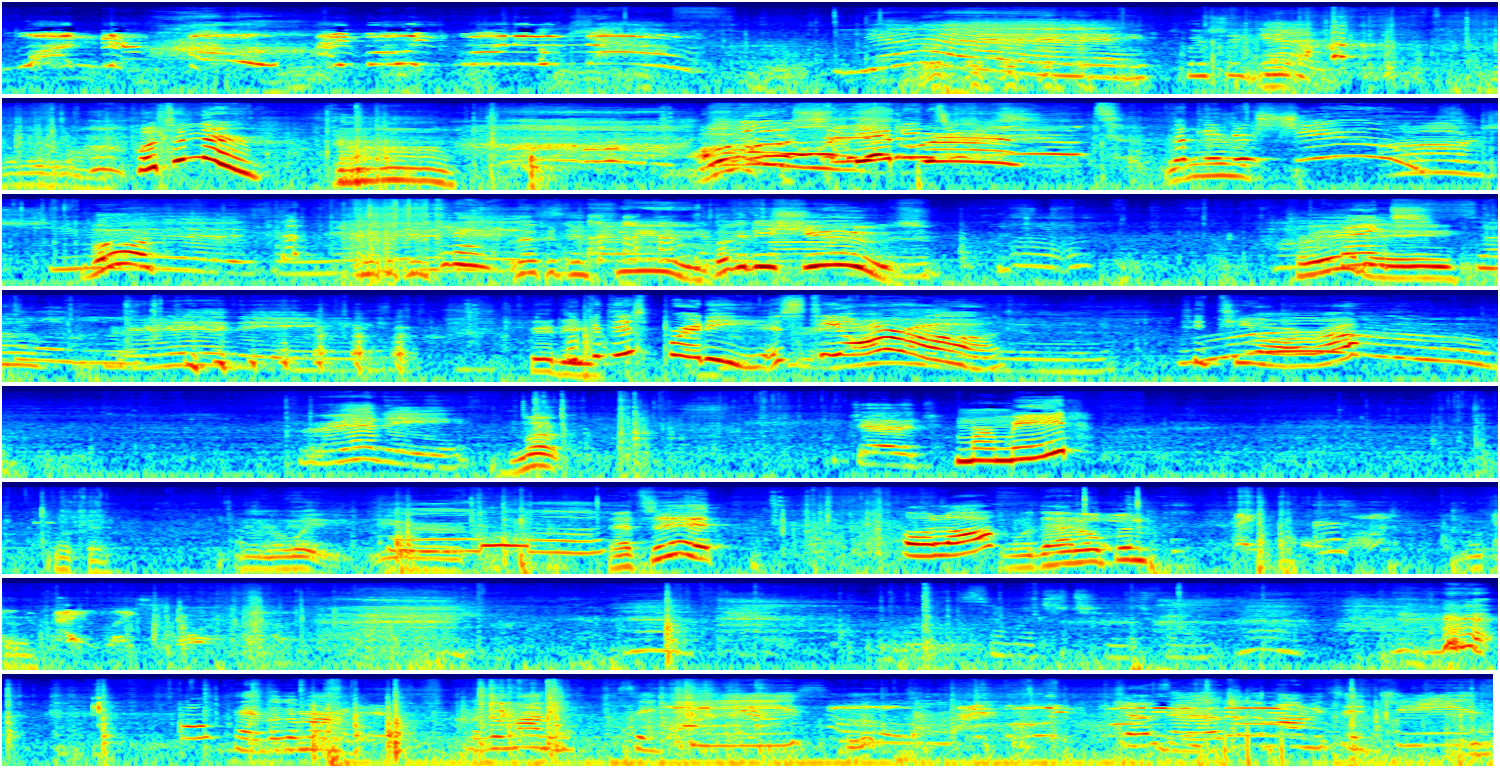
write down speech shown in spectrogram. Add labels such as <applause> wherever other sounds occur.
wonderful. I've always wanted a nose. Yay! Push again. What's in there? <gasps> Oh, oh slipper. Look at the shoes. Oh, shoes. Look. Look at the shoes. Look at these shoes. Pretty. So pretty. Pretty. Look at this pretty. It's tiara. See tiara? Pretty. Look. Judge. Mermaid. Okay. I don't know what you're... That's it! Olaf? Want that open? Okay. So much from. <gasps> look at mommy. Look at mommy. Say cheese. No, look at mommy. Say cheese.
